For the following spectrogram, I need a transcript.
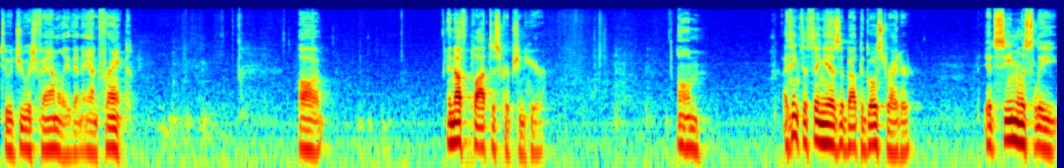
to a Jewish family than Anne Frank? Uh, enough plot description here. Um, I think the thing is about the ghostwriter, it seamlessly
